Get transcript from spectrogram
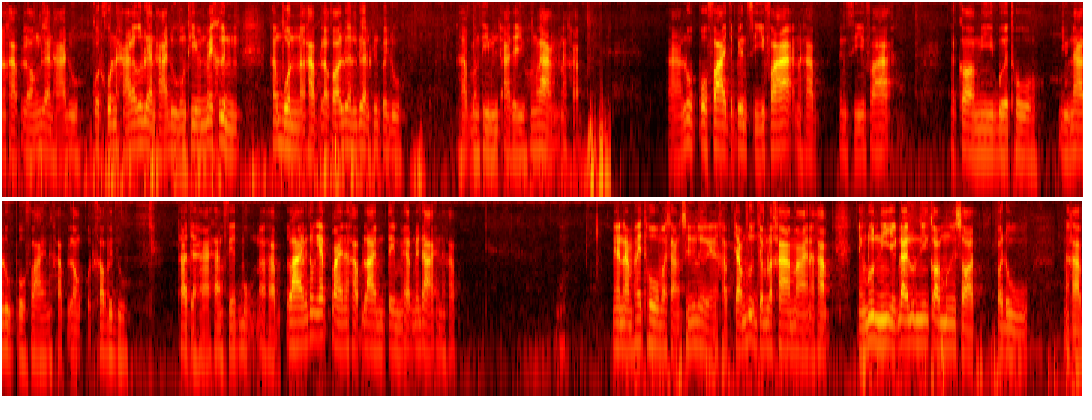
นะครับ ลองเลื่อนหาดู กดค้นหาแล้วก็เลื่อนหาดูบางทีมันไม่ขึ้นข้างบนนะครับ เราก็เลื่อนเลื่อนขึ้นไปดูนะครับ บางทีมันอาจจะอยู่ข้างล่างนะครับรูปโปรไฟล์จะเป็นสีฟ้านะครับ เป็นสีฟ้า แล้วก็มีเบอร์โทรอยู่หน้ารูปโปรไฟล์นะครับ ลองกดเข้าไปดู ถ้าจะหาทาง Facebook นะครับไลน์ไม่ต้องแอดไปนะครับไลน์มันเต็มแอดไม่ได้นะครับ แนะนำให้โทรมาสั่งซื้อเลยนะครับจำรุ่นจำราคามานะครับ อย่างรุ่นนี้อยากได้รุ่นนี้ก็มือสอดประดู นะครับ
